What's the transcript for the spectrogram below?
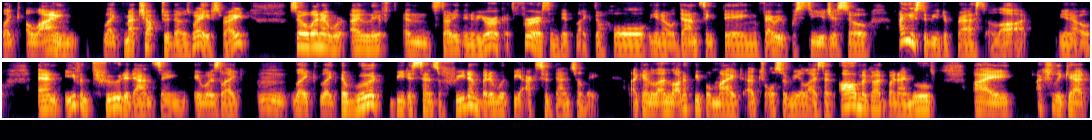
like align, like match up to those waves, right? So when I were I lived and studied in New York at first and did like the whole, you know, dancing thing, very prestigious. So I used to be depressed a lot, you know, and even through the dancing, it was like, mm, like, like there would be the sense of freedom, but it would be accidentally. Like, and a lot of people might also realize that, oh my God, when I move, I actually get,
